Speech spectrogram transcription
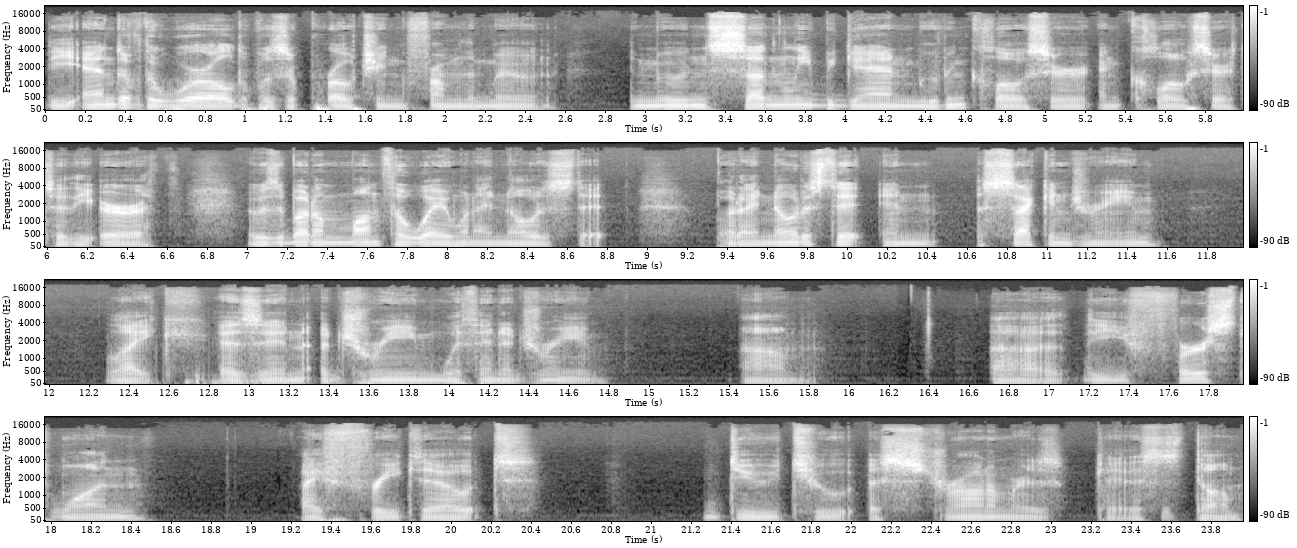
the end of the world was approaching from the moon. The moon suddenly began moving closer and closer to the earth. It was about a month away when I noticed it, but I noticed it in a second dream, like as in a dream within a dream. Um, uh, the first one, I freaked out due to astronomers. Okay, this is dumb.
